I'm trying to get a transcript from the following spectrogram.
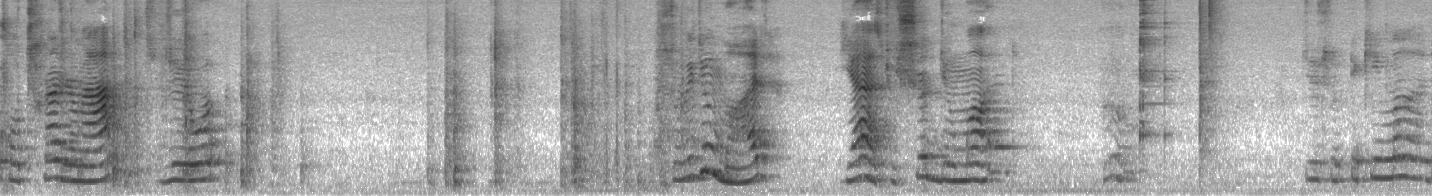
cool treasure map to do. Should we do mud? Yes, we should do mud. Do some icky mud.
